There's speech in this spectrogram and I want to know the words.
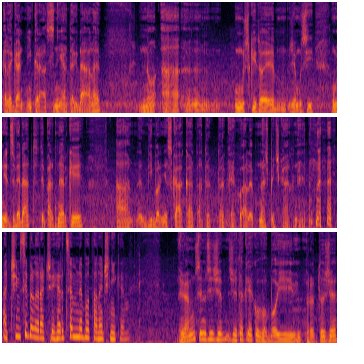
elegantní, krásný a tak dále. No a eh, u mužský to je, že musí umět zvedat ty partnerky, a výborně skákat a tak, tak jako, ale na špičkách ne. a čím jsi byl radši, hercem nebo tanečníkem? Já musím říct, že, že tak jako v obojí, protože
